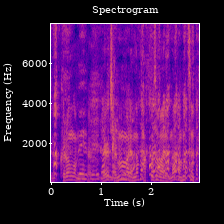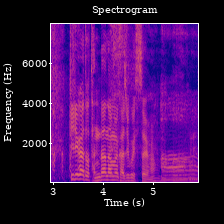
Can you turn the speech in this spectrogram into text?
뭐 그, 런 겁니다. 왜, 내가 잘못 말했나? 바꿔서 말했나? 아무튼 피리가 더 단단함을 가지고 있어요. 아, 네.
